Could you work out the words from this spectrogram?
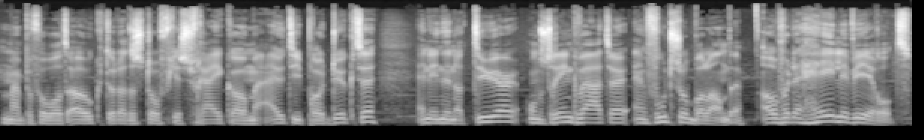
maar bijvoorbeeld ook doordat de stofjes vrijkomen uit die producten en in de natuur, ons drinkwater en voedsel belanden. Over de hele wereld.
